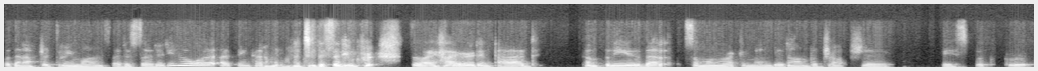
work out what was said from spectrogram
but then after three months, I decided, you know what, I think I don't want to do this anymore. So I hired an ad company that someone recommended on the dropship Facebook group.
